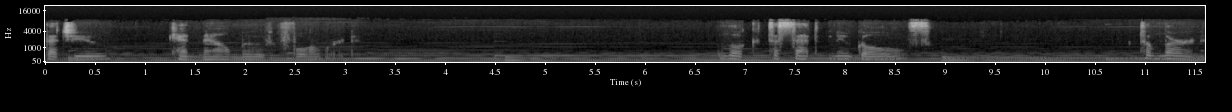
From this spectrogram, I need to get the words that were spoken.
that you can now move forward. Look to set new goals, to learn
